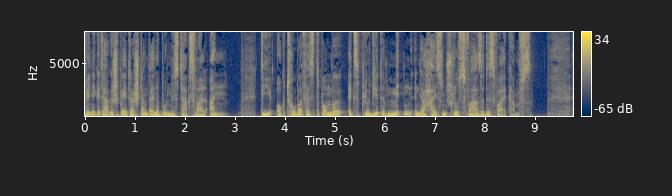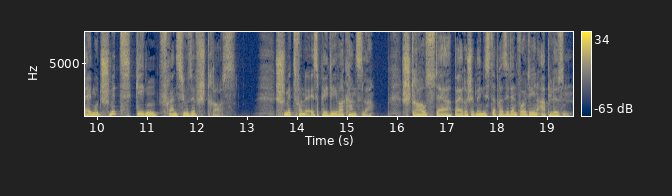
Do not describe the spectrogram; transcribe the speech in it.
Wenige Tage später stand eine Bundestagswahl an. Die Oktoberfestbombe explodierte mitten in der heißen Schlussphase des Wahlkampfs. Helmut Schmidt gegen Franz Josef Strauß. Schmidt von der SPD war Kanzler. Strauß, der bayerische Ministerpräsident, wollte ihn ablösen.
